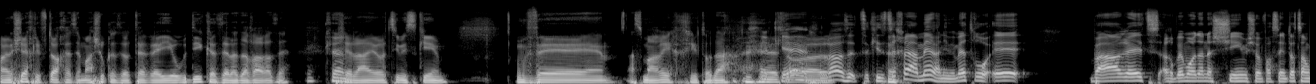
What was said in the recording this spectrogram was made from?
בהמשך לפתוח איזה משהו כזה יותר אה, יהודי כזה לדבר הזה, כן. של היועצים עסקיים. ו... אז מעריך, אחי, תודה. כן, לא, זה- כי זה צריך להיאמר, אני באמת רואה בארץ הרבה מאוד אנשים שמפרסמים את עצמם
